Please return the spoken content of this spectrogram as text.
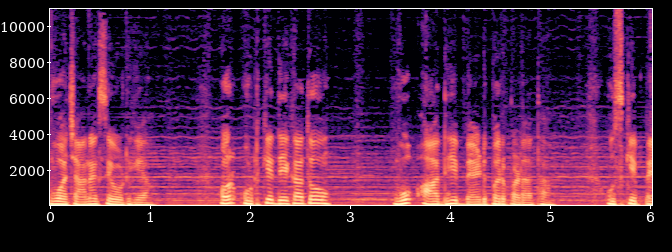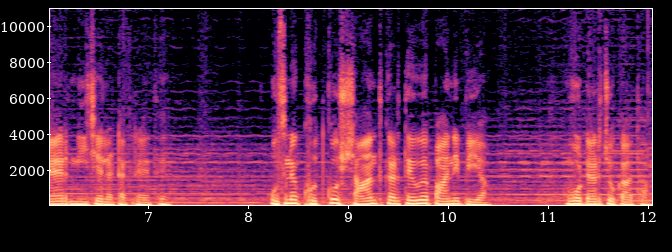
वो अचानक से उठ गया और उठ के देखा तो वो आधे बेड पर पड़ा था। उसके पैर नीचे लटक रहे थे। उसने खुद को शांत करते हुए पानी पिया। वो डर चुका था।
